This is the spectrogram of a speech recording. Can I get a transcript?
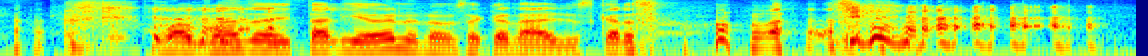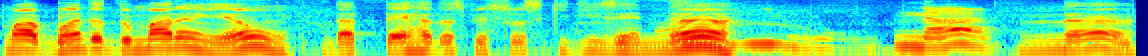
Uma banda italiana, não, sacanagem. Os caras são lá. Uma banda do Maranhão, da terra das pessoas que dizem não, Não. não.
